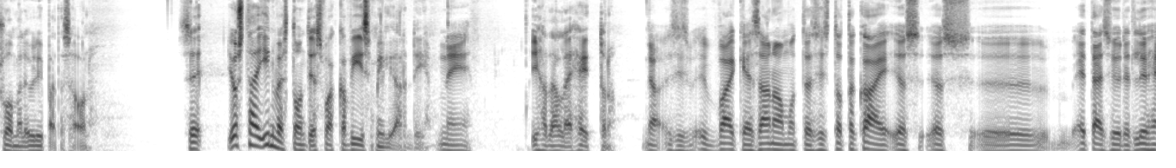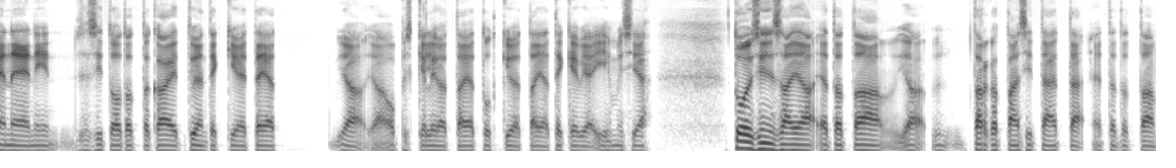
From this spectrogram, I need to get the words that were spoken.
Suomelle ylipäätänsä on? Se, jos tämä investointi olisi vaikka 5 miljardia, Niin. ihan tälleen heittona. No siis vaikea sanoa, mutta siis totta kai, jos, jos etäisyydet lyhenee, niin se sitoo totta kai työntekijöitä ja, ja, ja opiskelijoita ja tutkijoita ja tekeviä ihmisiä toisiinsa ja, ja, tota, ja tarkoittaa sitä, että, että tota,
